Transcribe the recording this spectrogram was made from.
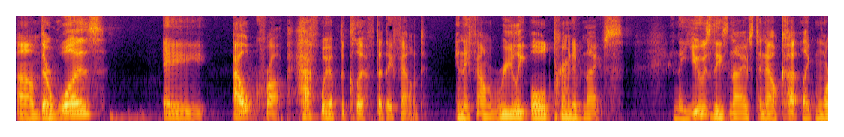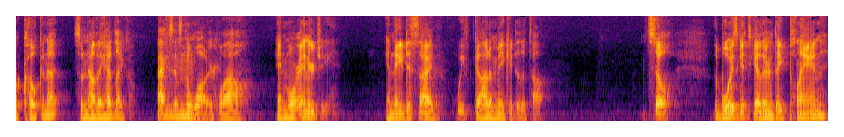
Um, there was a outcrop halfway up the cliff that they found, and they found really old primitive knives. And they used these knives to now cut like more coconut. So now they had like access to Mm. water. Wow. And more energy. And they decide we've got to make it to the top. So the boys get together, they plan,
